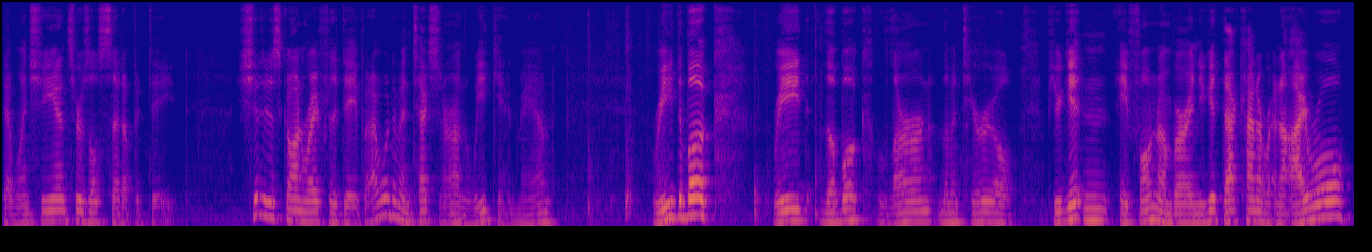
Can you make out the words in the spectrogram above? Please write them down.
that when she answers, I'll set up a date. Should have just gone right for the date, but I would have been texting her on the weekend, man. Read the book. Read the book. Learn the material. If you're getting a phone number and you get that kind of an eye roll,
